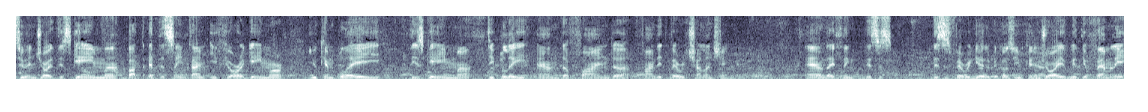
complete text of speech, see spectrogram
to enjoy this game, but at the same time, if you're a gamer, you can play this game deeply and find find it very challenging. And I think this is this is very good because you can enjoy it with your family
